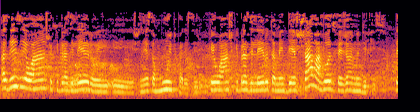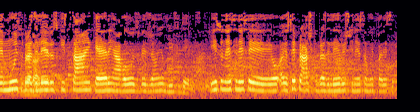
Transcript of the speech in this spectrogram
Às vezes eu acho que brasileiro e, e chinês são muito parecidos, porque eu acho que brasileiro também deixar o arroz e feijão é muito difícil. Tem muitos brasileiros que saem, querem arroz, feijão e o bife deles. Isso nesse, nesse eu, eu sempre acho que brasileiro e chinês são muito parecidos.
